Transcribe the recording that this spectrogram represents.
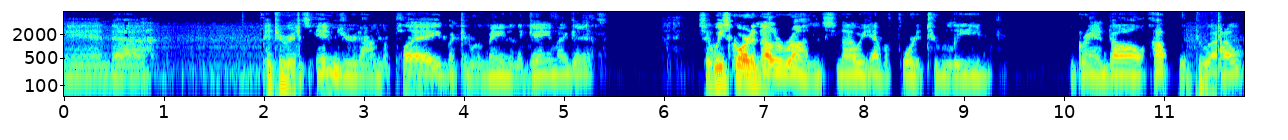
and uh, pitcher is injured on the play, but can remain in the game, I guess. So we scored another run. So now we have a four to two lead. Grandal up with two out.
